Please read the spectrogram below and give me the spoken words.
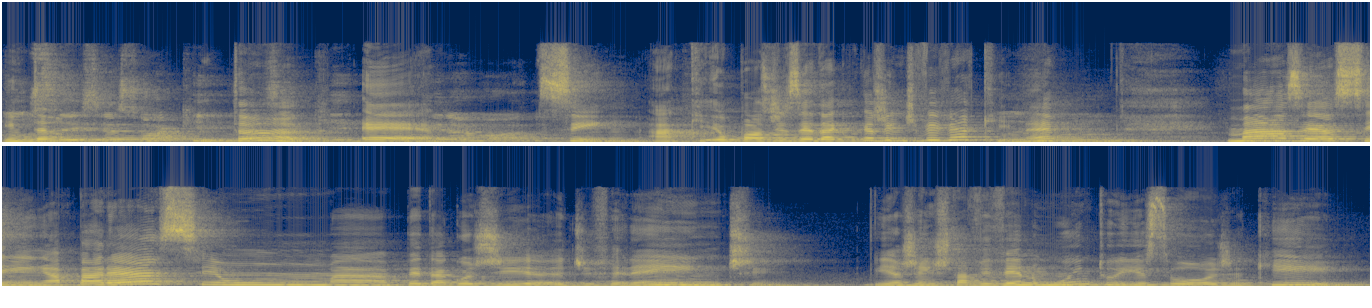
Então- não sei se é só aqui, Então, mas aqui é. vira moda. Sim, aqui, eu posso dizer daqui que a gente vive aqui, né? Mas é assim, aparece uma pedagogia diferente, e a gente está vivendo muito isso hoje aqui.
